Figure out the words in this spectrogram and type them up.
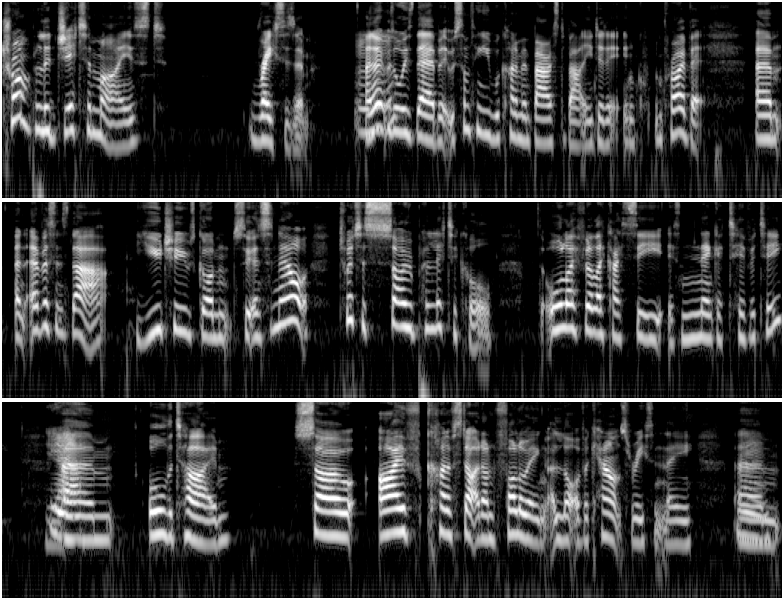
Trump legitimized racism. I know it was always there, but it was something you were kind of embarrassed about, and you did it in, in private. Um, and ever since that, YouTube's gone. So, and so now Twitter's so political that all I feel like I see is negativity Yeah. um, all the time. So I've kind of started unfollowing a lot of accounts recently, um,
